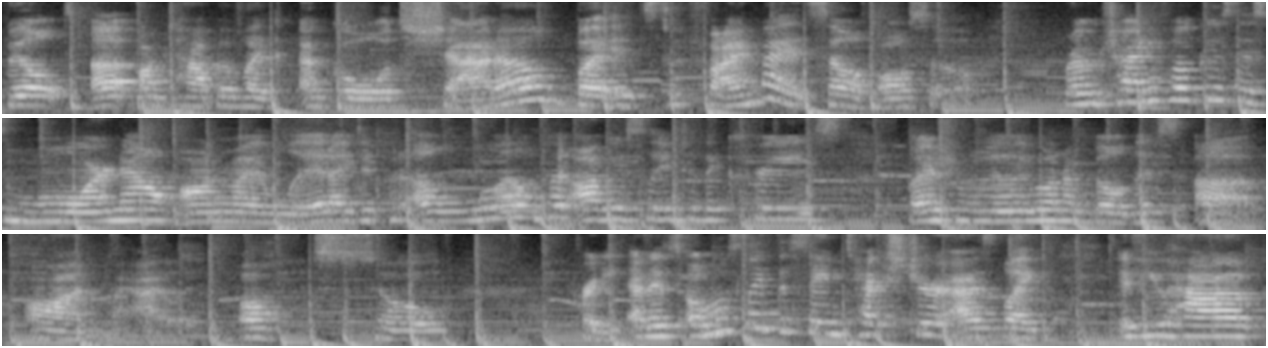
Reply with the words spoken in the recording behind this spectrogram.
built up on top of like a gold shadow, but it's fine by itself also. But I'm trying to focus this more now on my lid. I did put a little bit obviously into the crease, but I just really want to build this up on my eyelid. Oh, so pretty. And it's almost like the same texture as like if you have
